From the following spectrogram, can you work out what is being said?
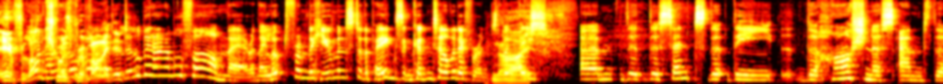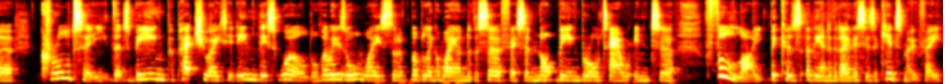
If lunch was provided. Bit, little bit Animal Farm there, and they looked from the humans to the pigs and couldn't tell the difference. Nice. But the, um, the the sense that the the harshness and the cruelty that's being perpetuated in this world, although it is always sort of bubbling away under the surface and not being brought out into full light, because at the end of the day, this is a kids' movie.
